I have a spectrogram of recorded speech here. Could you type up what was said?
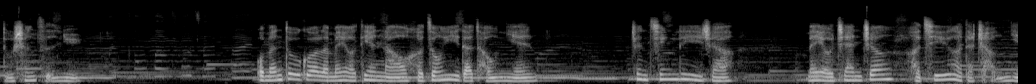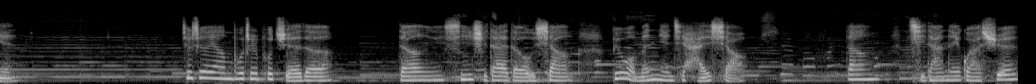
独生子女。我们度过了没有电脑和综艺的童年，正经历着没有战争和饥饿的成年。就这样不知不觉的，当新时代的偶像比我们年纪还小，当齐达内挂靴，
